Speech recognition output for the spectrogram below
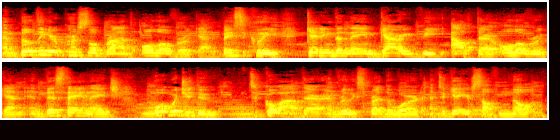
and building your personal brand all over again? Basically, getting the name Gary V out there all over again. In this day and age, what would you do to go out there and really spread the word and to get yourself known?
